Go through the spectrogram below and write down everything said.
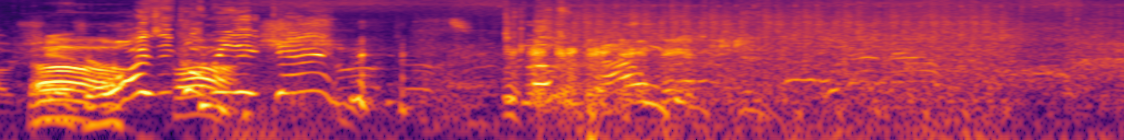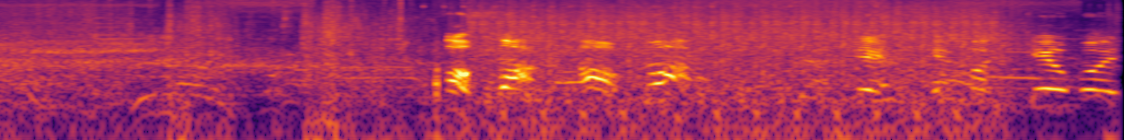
Oh shit. Oh, Why has he got me again? He loves. Oh fuck! Oh fuck! Shit! Get fucking killed, boys!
